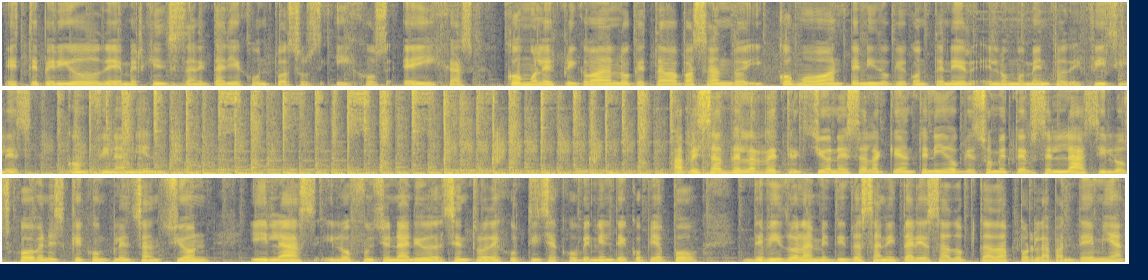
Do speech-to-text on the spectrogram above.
este periodo de emergencia sanitaria junto a sus hijos e hijas, cómo le explicaban lo que estaba pasando y cómo han tenido que contener en los momentos difíciles confinamiento. A pesar de las restricciones a las que han tenido que someterse las y los jóvenes que cumplen sanción y las y los funcionarios del Centro de Justicia Juvenil de Copiapó, debido a las medidas sanitarias adoptadas por la pandemia,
